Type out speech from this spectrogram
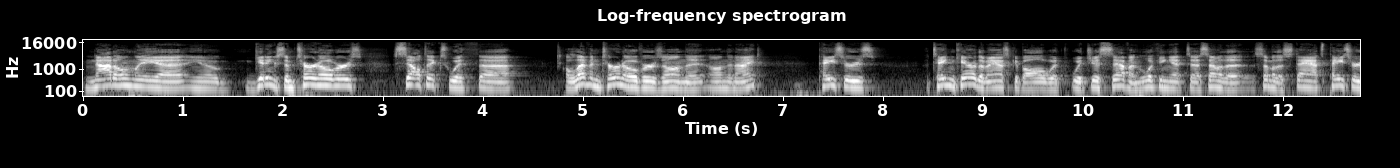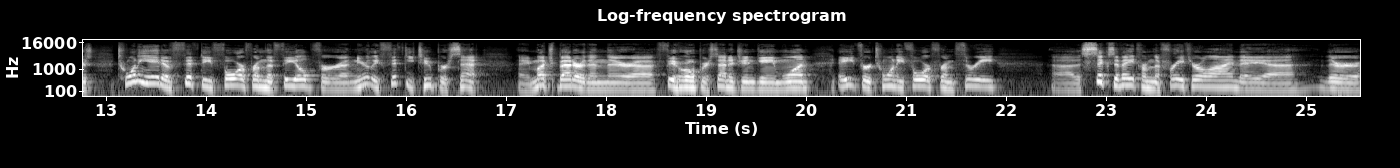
not only, uh, you know, getting some turnovers, Celtics with uh, 11 turnovers on the on the night, Pacers taking care of the basketball with, with just seven. Looking at uh, some of the some of the stats, Pacers 28 of 54 from the field for uh, nearly 52 percent. A much better than their uh, field goal percentage in game one. Eight for 24 from three. Uh, the six of eight from the free throw line. They uh, they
